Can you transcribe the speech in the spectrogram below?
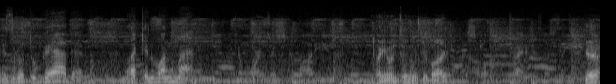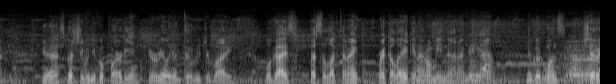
is go together, like in one man. Are you in tune with your body? Yeah, yeah, especially when you go partying. You're really in tune with your body. Well, guys, best of luck tonight. Break a leg, and I don't mean that. I mean yeah. that The good ones. Щиро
